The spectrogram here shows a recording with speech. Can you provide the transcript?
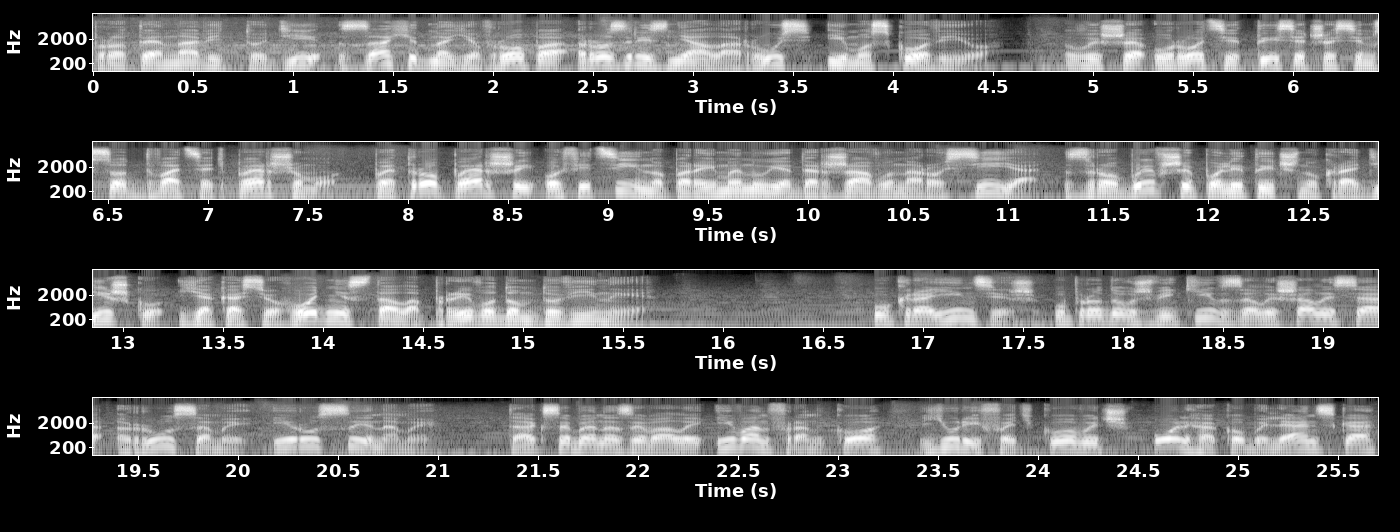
Проте навіть тоді Західна Європа розрізняла Русь і Московію. Лише у році 1721-му Петро І офіційно перейменує державу на Росія, зробивши політичну крадіжку, яка сьогодні стала приводом до війни. Українці ж упродовж віків залишалися русами і русинами. Так себе називали Іван Франко, Юрій Федькович, Ольга Кобилянська.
